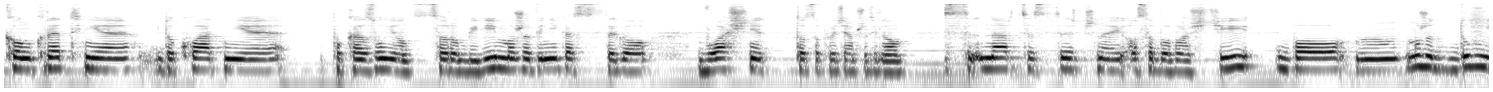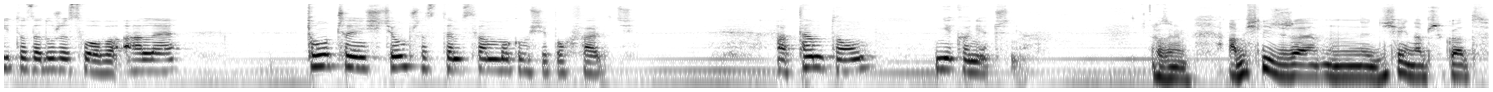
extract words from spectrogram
konkretnie, dokładnie pokazując, co robili, może wynikać z tego właśnie to, co powiedziałam przed chwilą, z narcystycznej osobowości, bo mm, może dumni to za duże słowo, ale tą częścią przestępstwa mogą się pochwalić, a tamtą niekoniecznie. Rozumiem. A myślisz, że mm, dzisiaj na przykład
